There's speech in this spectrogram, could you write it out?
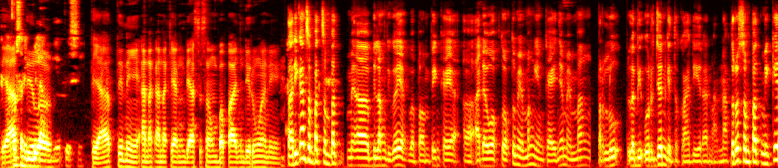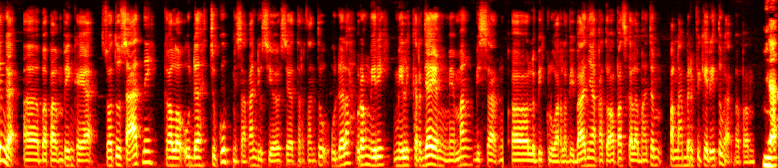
Ah, Aku hati-hati sering loh. bilang gitu sih. Hati-hati nih anak-anak yang diasuh sama bapaknya di rumah nih. Tadi kan sempat sempat eh, bilang juga ya Bapak Emping kayak eh, ada waktu-waktu memang yang kayaknya memang perlu lebih urgent gitu kehadiran anak. Terus sempat mikir nggak eh, Bapak Emping kayak suatu saat nih kalau udah cukup misalkan di usia-usia tertentu udahlah orang milih milih kerja yang memang bisa eh, lebih keluar lebih banyak atau apa segala macam. Pernah berpikir itu nggak Bapak? Emping? Enggak,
